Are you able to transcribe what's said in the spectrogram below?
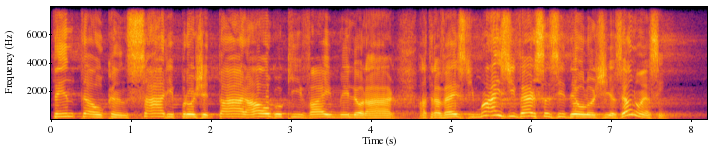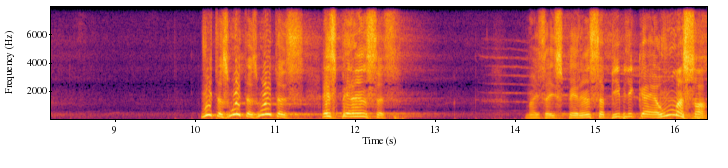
tenta alcançar e projetar algo que vai melhorar através de mais diversas ideologias. É ou não é assim? Muitas, muitas, muitas esperanças. Mas a esperança bíblica é uma só.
